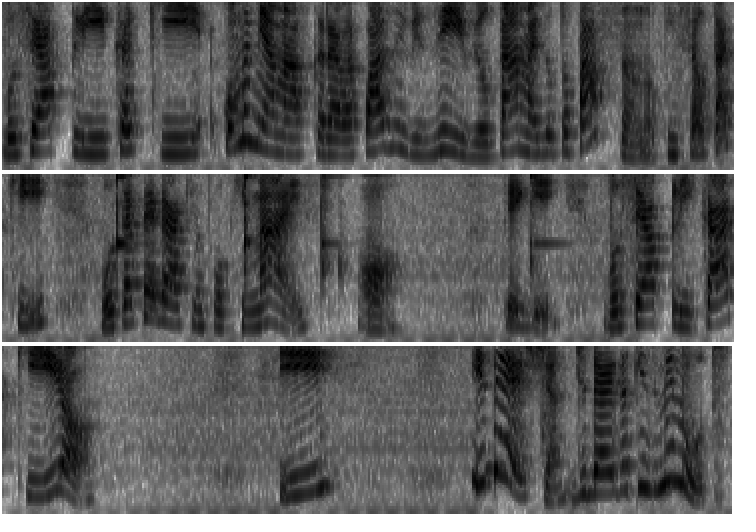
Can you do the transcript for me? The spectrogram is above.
você aplica aqui, como a minha máscara ela é quase invisível, tá? Mas eu tô passando, o pincel tá aqui. Vou até pegar aqui um pouquinho mais, ó. Peguei. Você aplica aqui, ó. E e deixa de 10 a 15 minutos.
